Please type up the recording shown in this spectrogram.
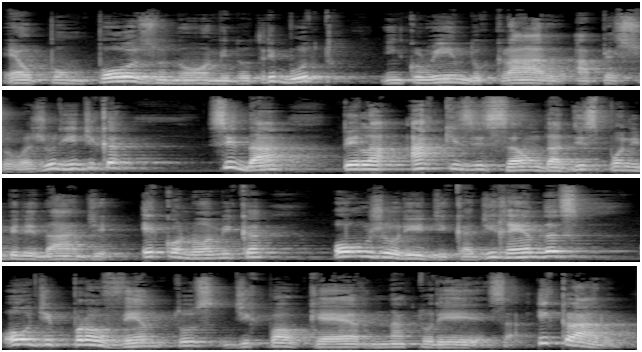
é o pomposo nome do tributo, incluindo, claro, a pessoa jurídica, se dá pela aquisição da disponibilidade econômica ou jurídica de rendas ou de proventos de qualquer natureza. E claro,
